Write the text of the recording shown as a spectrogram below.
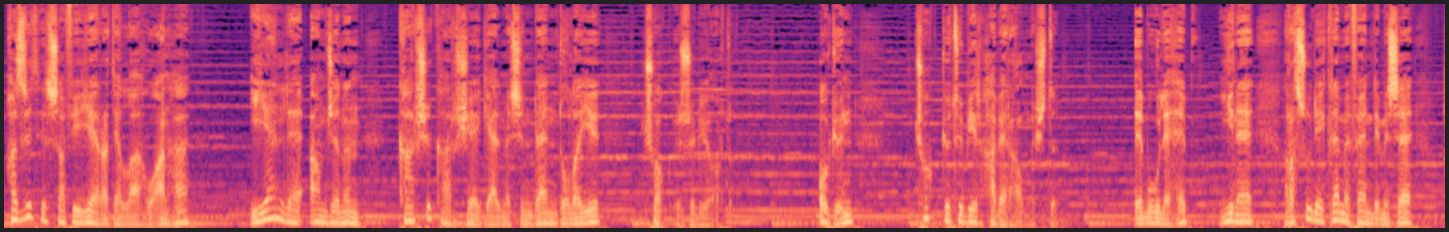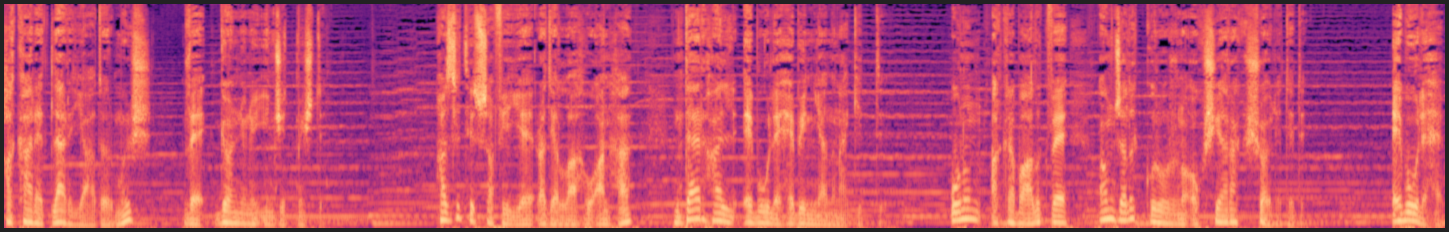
Hazreti Safiye radıyallahu anha, yeğenle amcanın karşı karşıya gelmesinden dolayı çok üzülüyordu. O gün çok kötü bir haber almıştı. Ebu Leheb yine Resul-i Ekrem Efendimiz'e hakaretler yağdırmış ve gönlünü incitmişti. Hazreti Safiye radıyallahu anha derhal Ebu Leheb'in yanına gitti. onun akrabalık ve amcalık gururunu okşayarak şöyle dedi. Ebu Leheb,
